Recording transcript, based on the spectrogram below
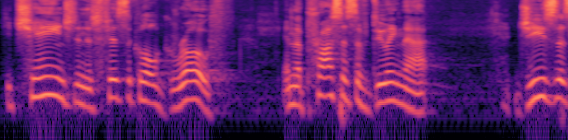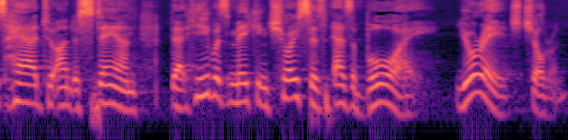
He changed in his physical growth. In the process of doing that, Jesus had to understand that he was making choices as a boy, your age, children.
